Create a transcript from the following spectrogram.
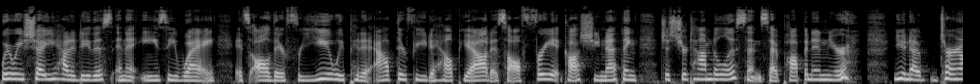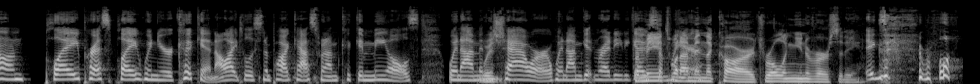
where we show you how to do this in an easy way. It's all there for you. We put it out there for you to help you out. It's all free. It costs you nothing, just your time to listen. So pop it in your, you know, turn on play, press play when you're cooking. I like to listen to podcasts when I'm cooking meals, when I'm in When- the shower, when I'm getting ready to go For me, it's when I'm in the car. It's Rolling University. Exactly, Roland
